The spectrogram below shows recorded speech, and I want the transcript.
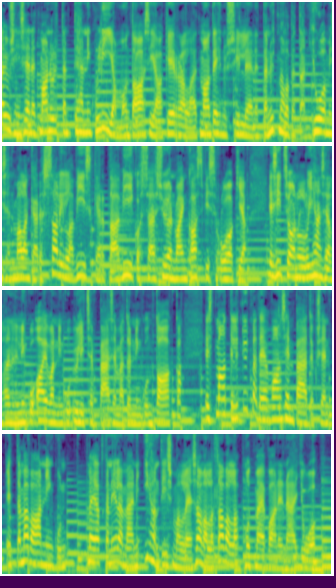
tajusin sen, että mä oon yrittänyt tehdä niin kuin liian monta asiaa kerralla. Että mä oon tehnyt silleen, että nyt mä lopetan juomisen. Mä alan käydä salilla viisi kertaa viikossa ja syön vain kasvisruokia. Ja sit se on ollut ihan sellainen niin kuin aivan niin kuin ylitsepääsemätön niin kuin taakka. Ja sitten mä ajattelin, että nyt mä teen vaan sen päätöksen, että mä vaan niin kuin, mä jatkan elämääni ihan tismalleen samalla tavalla, mutta mä en vaan enää juo.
